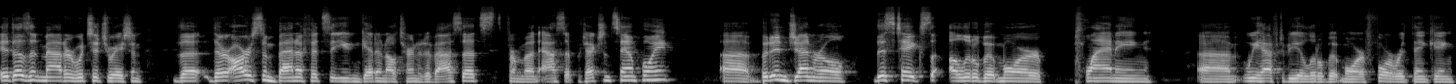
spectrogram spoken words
It doesn't matter which situation. The there are some benefits that you can get in alternative assets from an asset protection standpoint, uh, but in general, this takes a little bit more planning um, we have to be a little bit more forward thinking.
